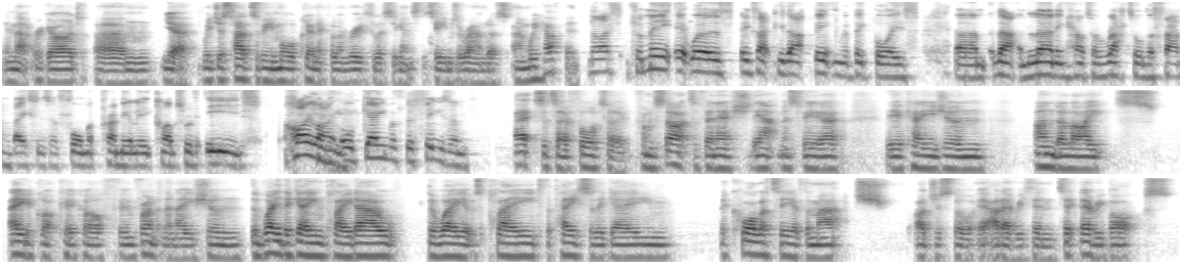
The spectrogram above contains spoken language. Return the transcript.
in that regard. Um, yeah, we just had to be more clinical and ruthless against the teams around us, and we have been. Nice. For me, it was exactly that beating the big boys, um, that and learning how to rattle the fan bases of former Premier League clubs with ease. Highlight or game of the season? Exeter 4 2. From start to finish, the atmosphere, the occasion, under lights, 8 o'clock kickoff in front of the nation, the way the game played out, the way it was played, the pace of the game, the quality of the match. I just thought it had everything, ticked every box.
